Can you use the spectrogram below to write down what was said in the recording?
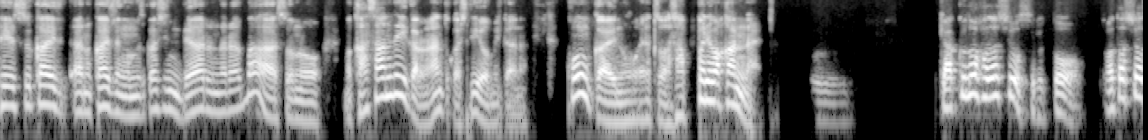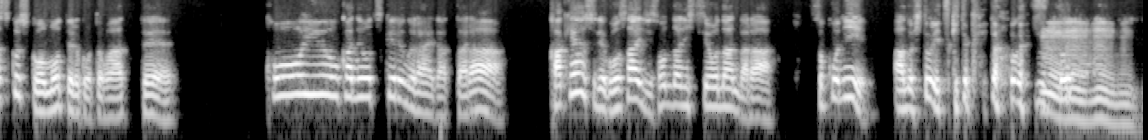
定数改あの改善が難しいんであるならば、その、まあ、加算でいいからなんとかしてよ、みたいな。今回のやつはさっぱりわかんない。うん逆の話をすると、私は少しこう思ってることがあって、こういうお金をつけるぐらいだったら、架け橋で5歳児そんなに必要なんだら、そこに、あの、一人つけてくれた方がずっと、うんうん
